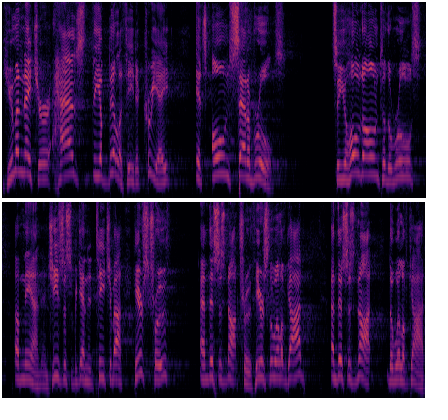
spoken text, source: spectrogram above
human nature has the ability to create its own set of rules. So you hold on to the rules of men. And Jesus began to teach about here's truth, and this is not truth. Here's the will of God, and this is not the will of God.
